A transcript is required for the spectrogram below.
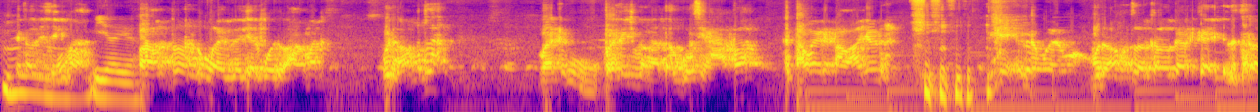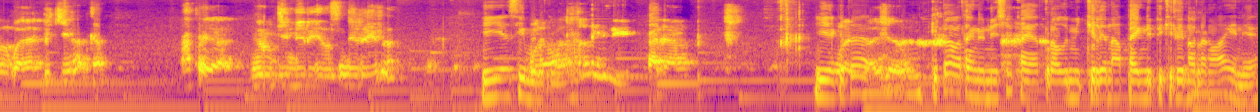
Ya, kalau di sini mah iya iya. pelan pelan gue mulai belajar bodo amat. Bodo amat lah. Mereka mereka juga nggak tahu gue siapa ketawa ya ketawa aja udah kayak udah mulai bodo amat lah kalau kayak, kayak terlalu banyak pikiran kan apa ya ngerugiin diri kita sendiri gitu Iya sih amat banget. penting sih kadang Iya kita kita orang Indonesia kayak terlalu mikirin apa yang dipikirin orang lain ya.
